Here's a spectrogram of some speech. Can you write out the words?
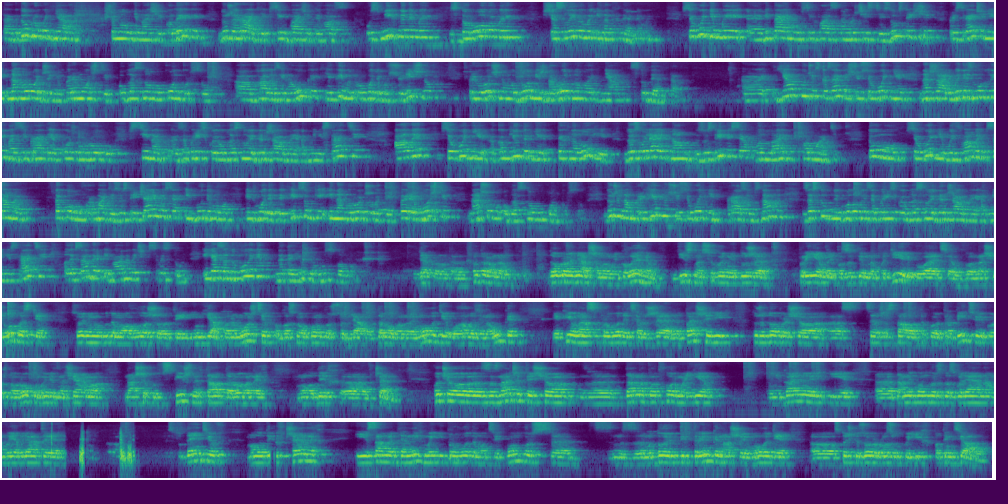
Так, доброго дня, шановні наші колеги. Дуже раді всіх бачити вас усміхненими, здоровими, щасливими і натхненними. Сьогодні ми е, вітаємо всіх вас на урочистій зустрічі, присвяченій нагородженню переможців обласного конкурсу в галузі науки, який ми проводимо щорічно, приуроченому до Міжнародного дня студента. Е, Я хочу сказати, що сьогодні, на жаль, ми не змогли вас зібрати як кожного року в стінах Запорізької обласної державної адміністрації, але сьогодні комп'ютерні технології дозволяють нам зустрітися в онлайн форматі. Тому сьогодні ми з вами саме в такому форматі зустрічаємося і будемо підводити підсумки і нагороджувати переможців нашого обласного конкурсу. Дуже нам приємно, що сьогодні разом з нами заступник голови Запорізької обласної державної адміністрації Олександр Іванович Свистун. І я з задоволенням надаю йому слово. Дякую, Наталя Федоровна. Доброго дня, шановні колеги. Дійсно, сьогодні дуже приємна і позитивна подія відбувається в нашій області. Сьогодні ми будемо оголошувати ім'я переможців обласного конкурсу для обдарованої молоді у галузі науки, який у нас проводиться вже не перший рік. Дуже добре, що е, це вже стало такою традицією. Кожного року ми відзначаємо наших успішних та обдарованих молодих е, вчених. Хочу зазначити, що е, дана платформа є унікальною, і даний конкурс дозволяє нам виявляти студентів, молодих вчених, і саме для них ми і проводимо цей конкурс е, з- метою підтримки нашої молоді е, з точки зору розвитку їх потенціалу. Е,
